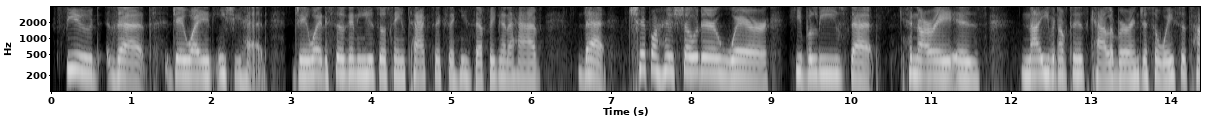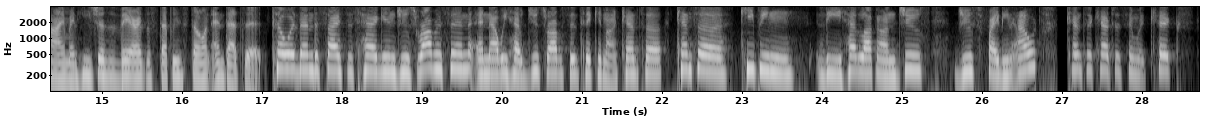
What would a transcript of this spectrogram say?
feud that Jay White and Ishii had. Jay White is still going to use those same tactics, and he's definitely going to have that chip on his shoulder where he believes that Henare is not even up to his caliber and just a waste of time. And he's just there as a stepping stone, and that's it. Toa then decides to tag in Juice Robinson, and now we have Juice Robinson taking on Kenta. Kenta keeping the headlock on Juice, Juice fighting out. Kenta catches him with kicks.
